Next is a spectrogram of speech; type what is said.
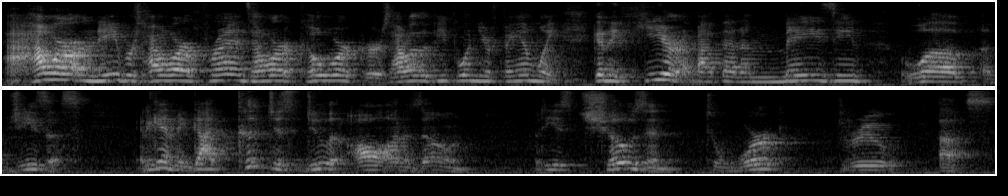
How are our neighbors, how are our friends, how are our coworkers, how are the people in your family going to hear about that amazing love of Jesus? And again, I mean, God could just do it all on his own, but he has chosen to work through us.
